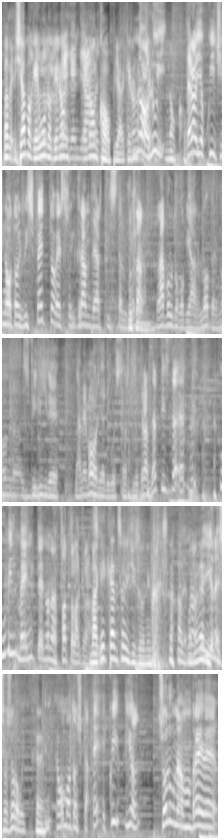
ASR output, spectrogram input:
Vabbè, diciamo che è uno che non, che non copia. Che non, no, cioè, lui. non copia. Però io qui ci noto il rispetto verso il grande artista Lucio Lucio. Dalla. Non ha voluto copiarlo per non svilire la memoria di questo grande artista e lui umilmente non ha fatto la crasi. Ma che canzoni ci sono in questo Eh, album? no, io ne so solo questo. Eh. Motosca. E, e qui io solo una- un breve,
